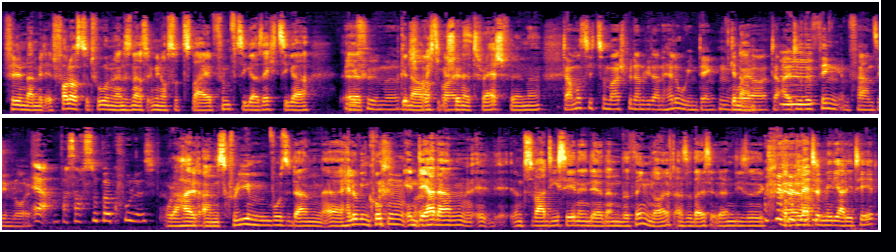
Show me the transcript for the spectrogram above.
Film dann mit It Follows zu tun und dann sind das irgendwie noch so zwei 50er, 60er B-Filme. Äh, genau, richtige schöne Trash-Filme. Da muss ich zum Beispiel dann wieder an Halloween denken, genau. wo ja der alte mhm. The Thing im Fernsehen läuft. Ja, was auch super cool ist. Oder halt ja. an Scream, wo sie dann äh, Halloween gucken, in der dann, äh, und zwar die Szene, in der dann The Thing läuft, also da ist ja dann diese komplette Medialität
